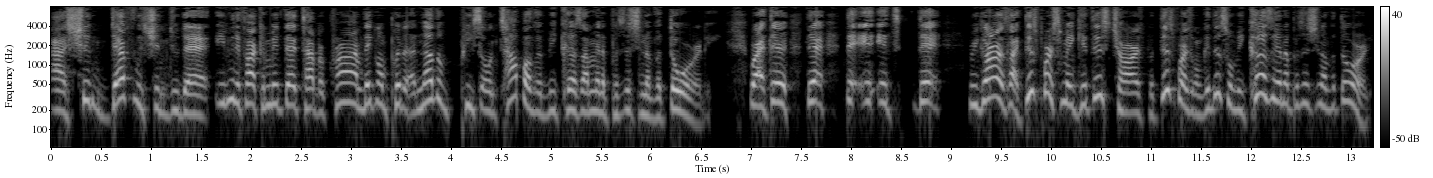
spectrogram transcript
I shouldn't definitely shouldn't do that. Even if I commit that type of crime, they're gonna put another piece on top of it because I'm in a position of authority. Right there, there, it's there. Regardless, like this person may get this charge, but this person gonna get this one because they're in a position of authority.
